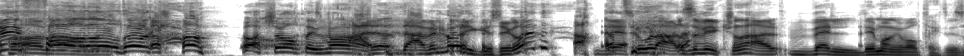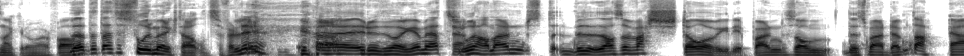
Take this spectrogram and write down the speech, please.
Fy faen, han voldtok! Er det, det er vel norgesrekord? Jeg tror det er det. Altså, virker som det er veldig mange voldtekter vi snakker om, i hvert fall. Det, det, det er stor mørketall, selvfølgelig, ja. rundt i Norge, men jeg tror han er den altså, verste overgriperen som, det som er dømt, da. Ja,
